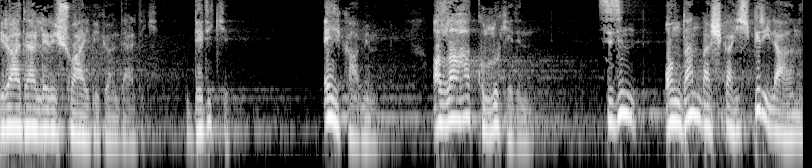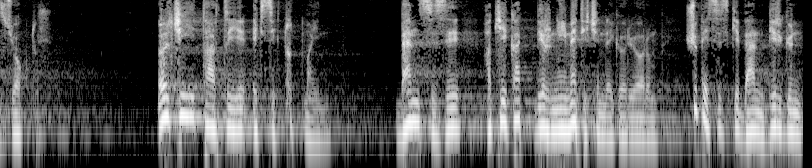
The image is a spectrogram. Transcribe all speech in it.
biraderleri Şuayb'i gönderdik. Dedi ki, Ey kavmim, Allah'a kulluk edin. Sizin ondan başka hiçbir ilahınız yoktur. Ölçeyi tartıyı eksik tutmayın. Ben sizi hakikat bir nimet içinde görüyorum. Şüphesiz ki ben bir gün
